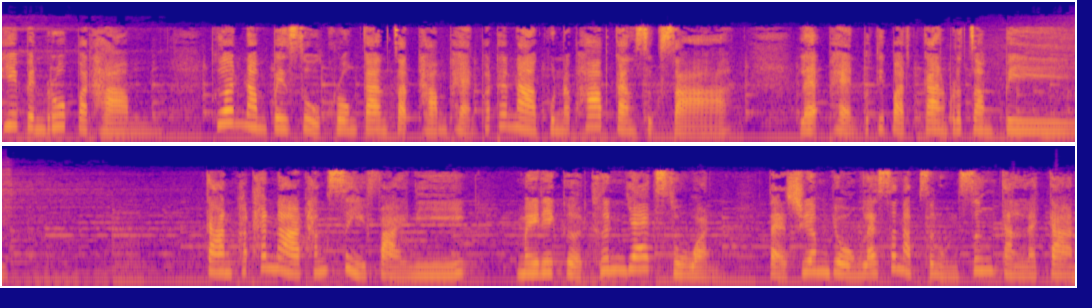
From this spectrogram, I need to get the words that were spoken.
ที่เป็นรูปธรรม เพื่อนำไปสู่โครงการจัดทำแผนพัฒนาคุณภาพการศึกษา และแผนปฏิบัติการประจำปี การพัฒนาทั้ง 4 ฝ่ายนี้ ไม่ได้เกิดขึ้นแยกส่วน แต่เชื่อมโยงและสนับสนุนซึ่งกันและกัน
